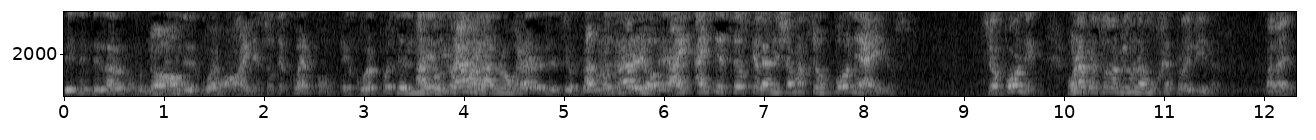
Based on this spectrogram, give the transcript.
vienen del alma, no, No, vienen del cuerpo. no, hay deseos de cuerpo. El cuerpo es el Al medio para lograr el deseo. pero Al no el contrario, hay, hay deseos que la Neshama se opone a ellos. Se opone. Una persona vio una mujer prohibida para él.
